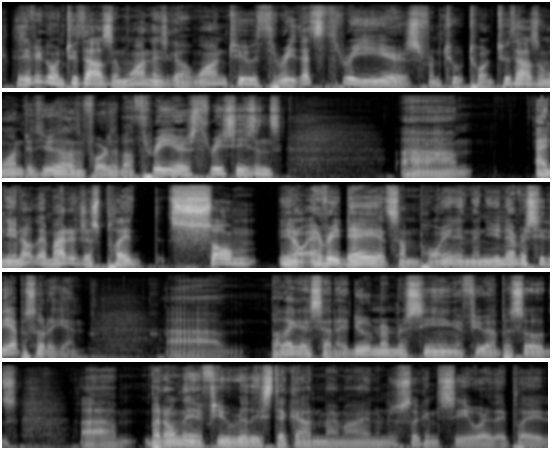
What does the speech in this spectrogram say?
because if you're going 2001, they go one, two, three. That's three years from two, 2001 to 2004 is about three years, three seasons. Um, and you know they might have just played so you know every day at some point and then you never see the episode again. Um, but like i said i do remember seeing a few episodes um, but only a few really stick out in my mind. I'm just looking to see where they played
